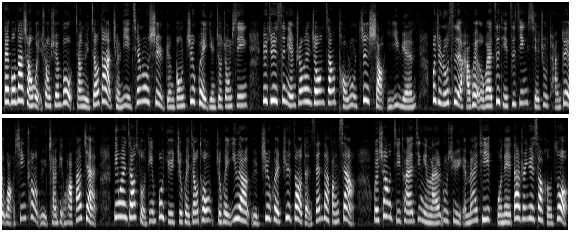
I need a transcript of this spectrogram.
代工大厂伟创宣布，将与交大成立嵌入式人工智慧研究中心，预计四年专案中将投入至少一亿元。不止如此，还会额外自提资金，协助团队往新创与产品化发展。另外，将锁定布局智慧交通、智慧医疗与智慧制造等三大方向。伟创集团近年来陆续与 MIT 国内大专院校合作。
